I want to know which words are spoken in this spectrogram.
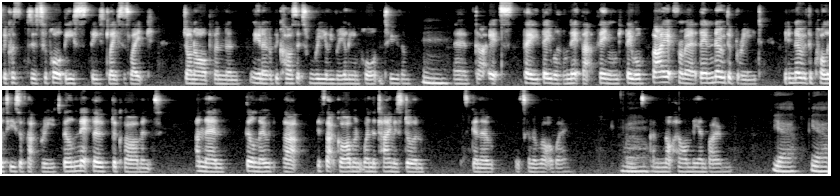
because to support these these places like John Arbon and you know because it's really really important to them. Mm. uh, that it's they they will knit that thing. They will buy it from it they know the breed. They know the qualities of that breed. They'll knit the, the garment and then they'll know that if that garment when the time is done it's gonna it's gonna rot away wow. and, and not harm the environment. Yeah yeah.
